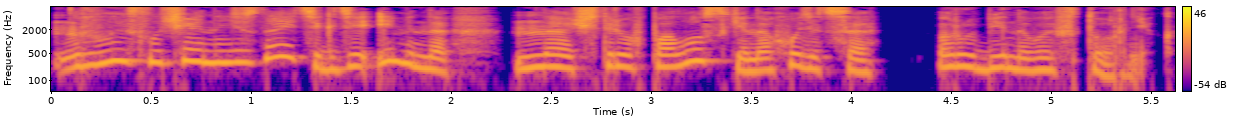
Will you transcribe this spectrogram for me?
вы случайно не знаете, где именно на четырехполоске находится рубиновый вторник?»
